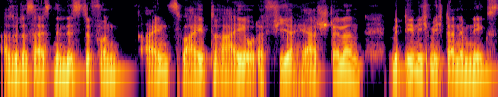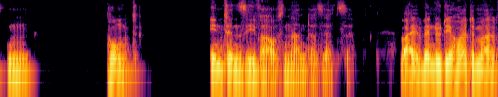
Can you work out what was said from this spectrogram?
also das heißt eine Liste von ein, zwei, drei oder vier Herstellern, mit denen ich mich dann im nächsten Punkt intensiver auseinandersetze. Weil wenn du dir heute mal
